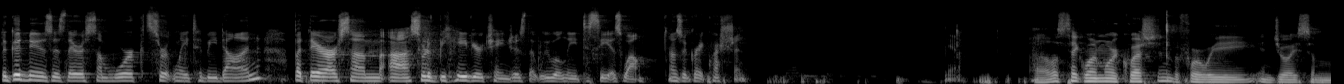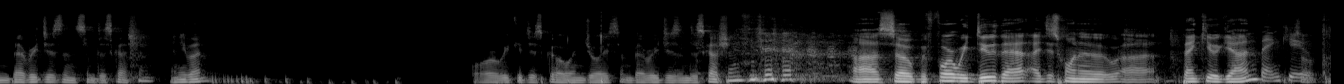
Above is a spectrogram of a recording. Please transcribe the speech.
the good news is there is some work certainly to be done, but there are some uh, sort of behavior changes that we will need to see as well. That was a great question. Yeah. Uh, let's take one more question before we enjoy some beverages and some discussion. Anybody? Or we could just go enjoy some beverages and discussion. uh, so before we do that, I just want to uh, thank you again. Thank you. So-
